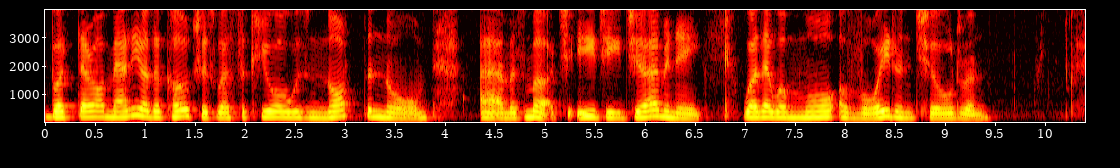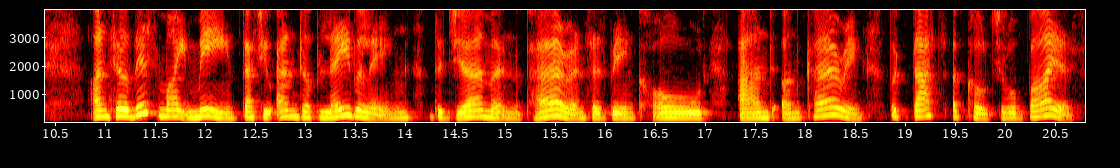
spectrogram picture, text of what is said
But there are many other cultures where secure was not the norm um, as much, e.g., Germany, where there were more avoidant children. And so this might mean that you end up labeling the German parents as being cold and uncaring, but that's a cultural bias.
